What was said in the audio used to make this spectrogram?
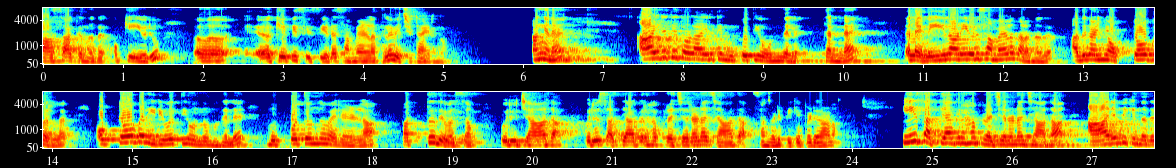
പാസ്സാക്കുന്നത് ഒക്കെ ഈ ഒരു കെ പി സി സിയുടെ സമ്മേളനത്തിൽ വെച്ചിട്ടായിരുന്നു. അങ്ങനെ ആയിരത്തി തൊള്ളായിരത്തി മുപ്പത്തി ഒന്നിൽ തന്നെ അല്ലെ? മെയ്യിലാണ് ഈ ഒരു സമ്മേളനം നടന്നത്. അത് കഴിഞ്ഞ് ഒക്ടോബറിൽ ഒക്ടോബർ ഇരുപത്തി ഒന്ന് മുതൽ മുപ്പത്തൊന്ന് വരെയുള്ള പത്ത് ദിവസം ഒരു ജാഥ ഒരു സത്യാഗ്രഹ പ്രചരണ ജാഥ സംഘടിപ്പിക്കപ്പെടുകയാണ്. ഈ സത്യാഗ്രഹ പ്രചരണ ജാഥ ആരംഭിക്കുന്നത്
